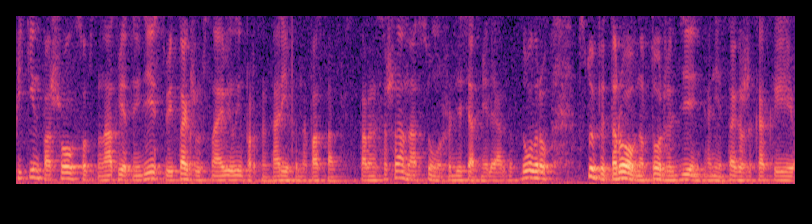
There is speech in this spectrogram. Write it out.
Пекин пошел, собственно, на ответные действия и также установил импортные тарифы на поставки со стороны США на сумму 60 миллиардов долларов. Вступит ровно в тот же день, они так же, как и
